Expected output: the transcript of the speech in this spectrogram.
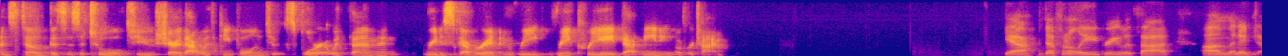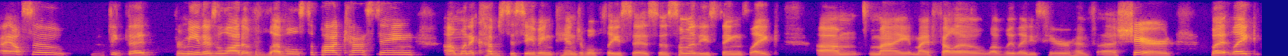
And so this is a tool to share that with people and to explore it with them and rediscover it and re recreate that meaning over time. Yeah, definitely agree with that. Um, and I, I also think that for me, there's a lot of levels to podcasting um, when it comes to saving tangible places. So some of these things like um, my my fellow lovely ladies here have uh, shared, but like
